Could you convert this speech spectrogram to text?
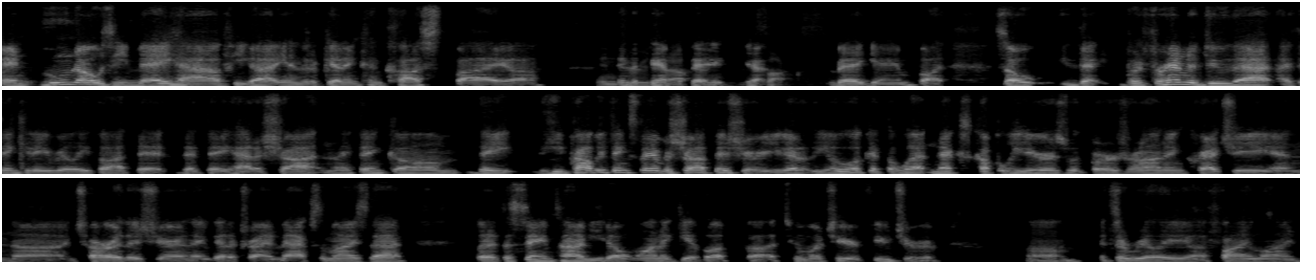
And who knows, he may have. He got he ended up getting concussed by uh, Injuries Tampa happen. Bay, yeah. sucks. Bay game. But so, that, but for him to do that, I think they really thought that that they had a shot, and I think um, they he probably thinks they have a shot this year. You got you look at the next couple of years with Bergeron and Krejci and uh, and Chara this year, and they've got to try and maximize that. But at the same time, you don't want to give up uh, too much of your future. Um, it's a really uh, fine line.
